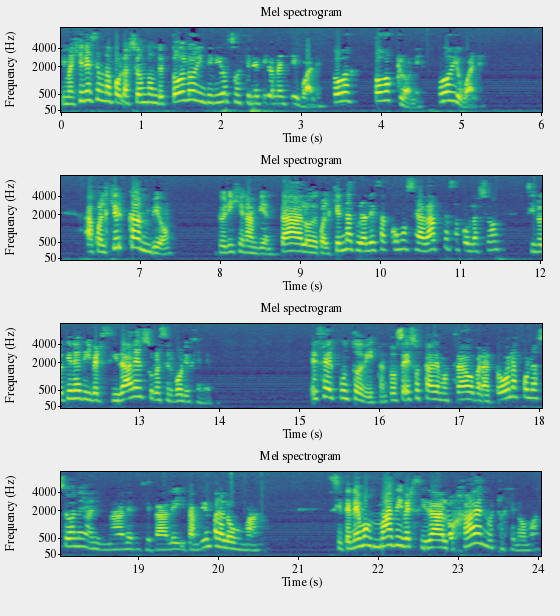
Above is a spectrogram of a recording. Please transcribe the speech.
Imagínense una población donde todos los individuos son genéticamente iguales, todos todos clones, todos iguales. A cualquier cambio de origen ambiental o de cualquier naturaleza, ¿cómo se adapta esa población si no tiene diversidad en su reservorio genético? Ese es el punto de vista. Entonces, eso está demostrado para todas las poblaciones, animales, vegetales y también para los humanos. Si tenemos más diversidad alojada en nuestro genoma,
